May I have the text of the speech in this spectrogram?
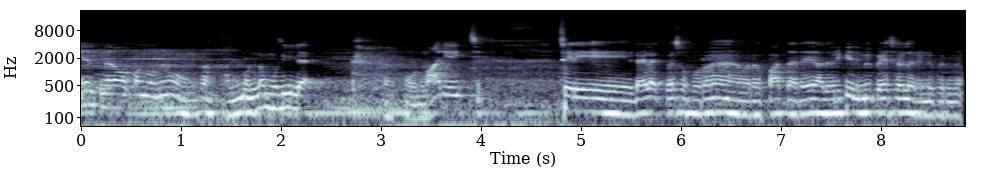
நேருக்கு நேரம் உட்காந்தோடனே ஒன்றும் முடியல. ஒரு மாதிரி ஆயிடுச்சு. சரி டைலாக் பேச போகிறேன் அவரை பார்த்தாரு. அது வரைக்கும் எதுவுமே பேசவே இல்லை ரெண்டு பேருமே.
